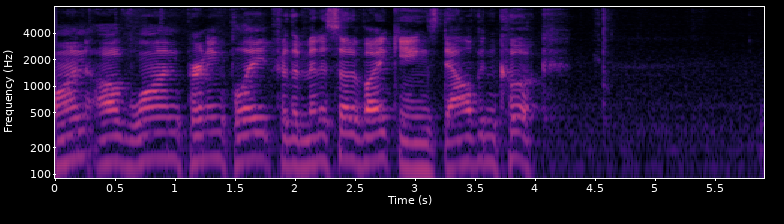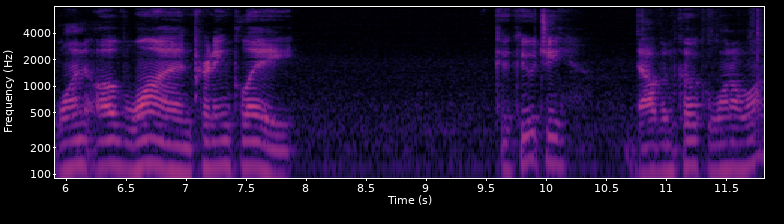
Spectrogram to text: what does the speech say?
One of one printing plate for the Minnesota Vikings, Dalvin Cook. One of one printing plate. Kikuchi, Dalvin Cook, 101.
